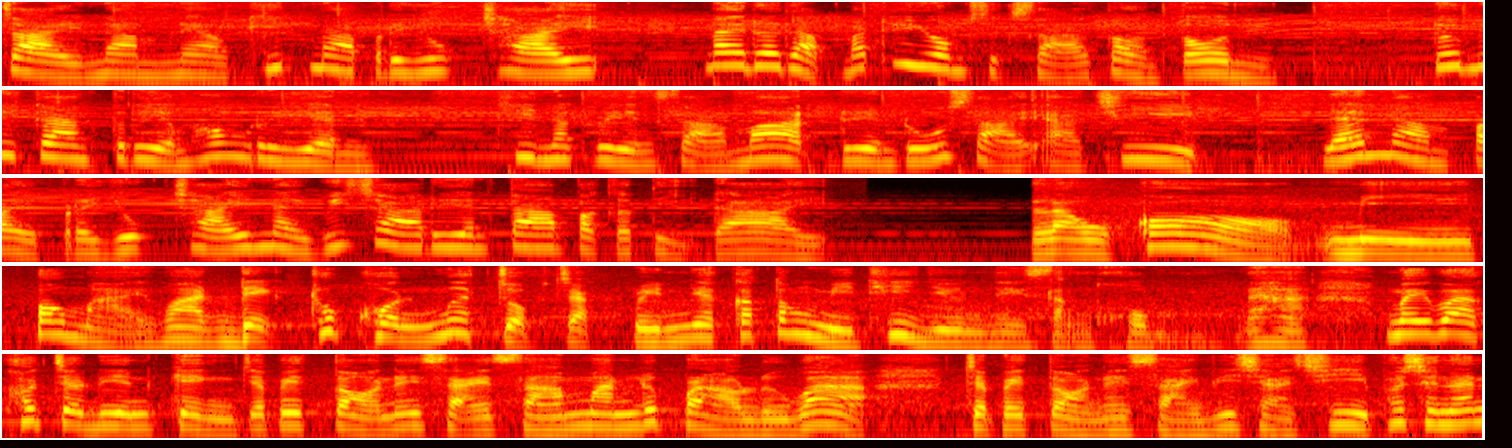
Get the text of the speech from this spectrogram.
ใจนำแนวคิดมาประยุกต์ใช้ ในระดับมัธยมศึกษาตอนต้น โดยมีการเตรียมห้องเรียน ที่นักเรียนสามารถเรียนรู้สายอาชีพ และนำไปประยุกต์ใช้ในวิชาเรียนตามปกติได้ เราก็มีเป้าหมายว่าเด็กทุกคนเมื่อจบจากปริ้นเนี่ยก็ต้องมีที่ยืนในสังคมนะคะไม่ว่าเขาจะเรียนเก่งจะไปต่อในสายสามัญหรือเปล่า หรือว่าจะไปต่อในสายวิชาชีพ เพราะฉะนั้น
